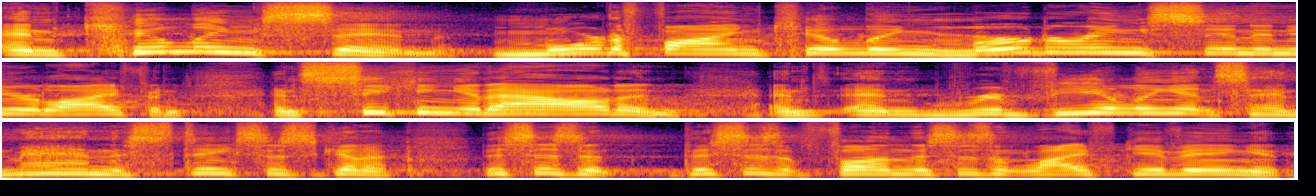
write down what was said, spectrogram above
and killing sin, mortifying, killing, murdering sin in your life and, and seeking it out and, and, and revealing it and saying, man, this stinks, this, is gonna, this, isn't, this isn't fun, this isn't life giving, and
